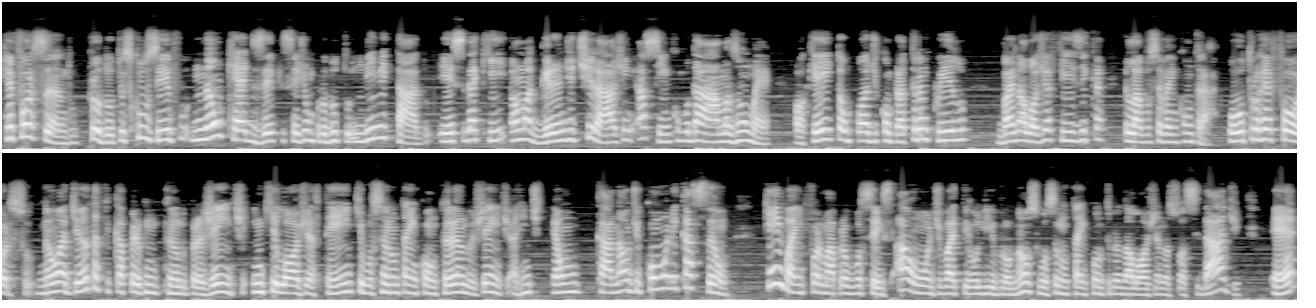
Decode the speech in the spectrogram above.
Reforçando, produto exclusivo não quer dizer que seja um produto limitado. Esse daqui é uma grande tiragem, assim como o da Amazon é, ok? Então pode comprar tranquilo, vai na loja física e lá você vai encontrar. Outro reforço, não adianta ficar perguntando pra gente em que loja tem, que você não está encontrando. Gente, a gente é um canal de comunicação. Quem vai informar para vocês aonde vai ter o livro ou não, se você não está encontrando a loja na sua cidade, é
